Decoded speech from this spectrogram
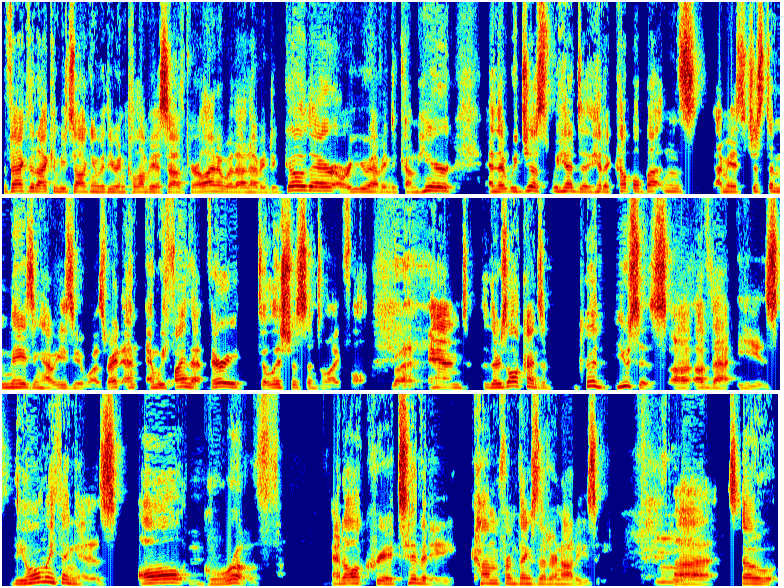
the fact that I can be talking with you in Columbia, South Carolina without having to go there or you having to come here, and that we just, we had to hit a couple buttons. I mean, it's just amazing how easy it was, right? And, and we find that very delicious and delightful. Right. And there's all kinds of good uses uh, of that ease. The only thing is, all growth and all creativity come from things that are not easy. Mm. Uh, so,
